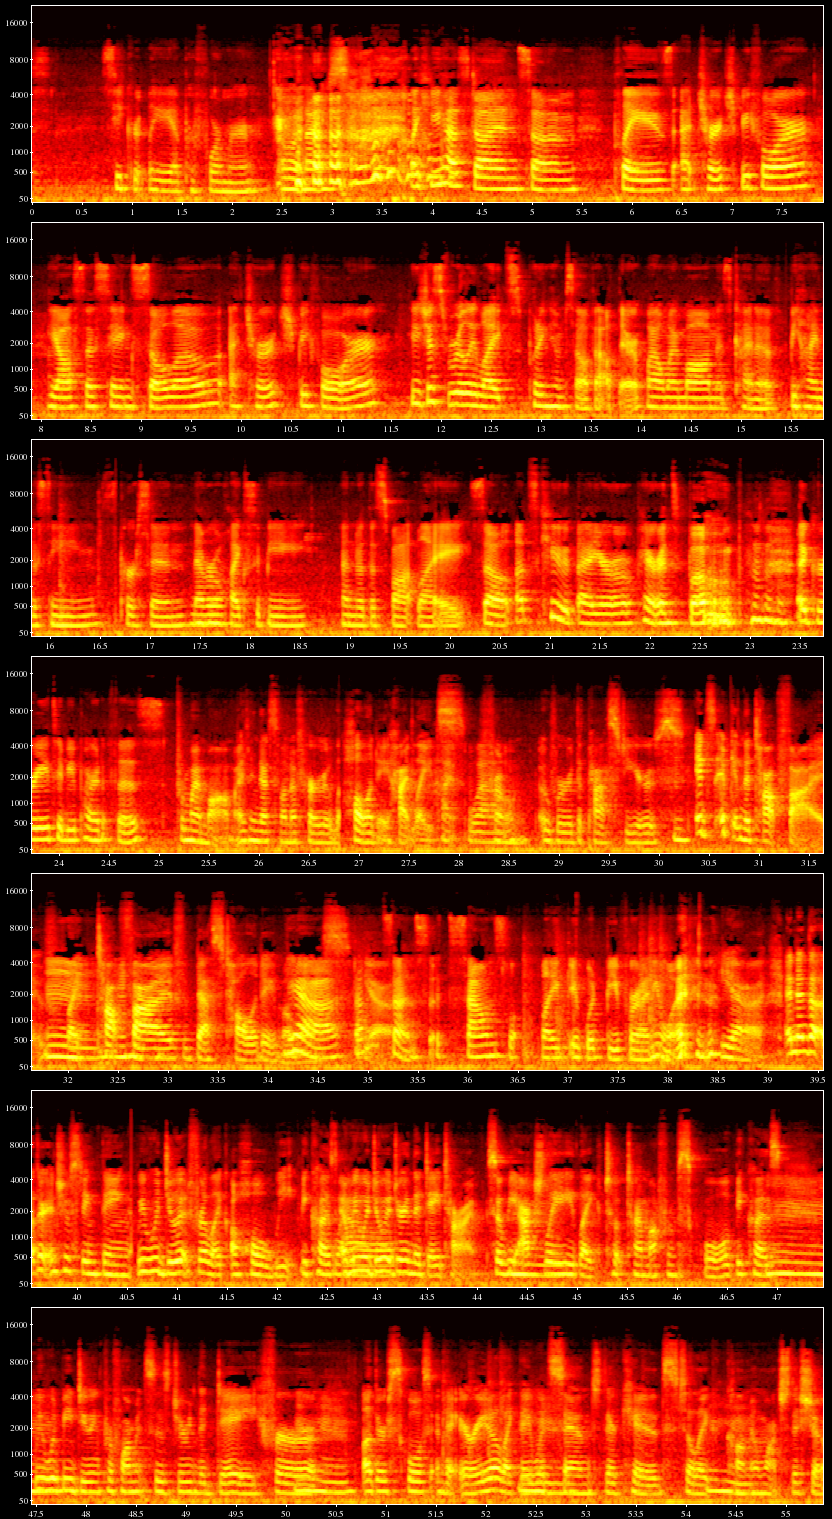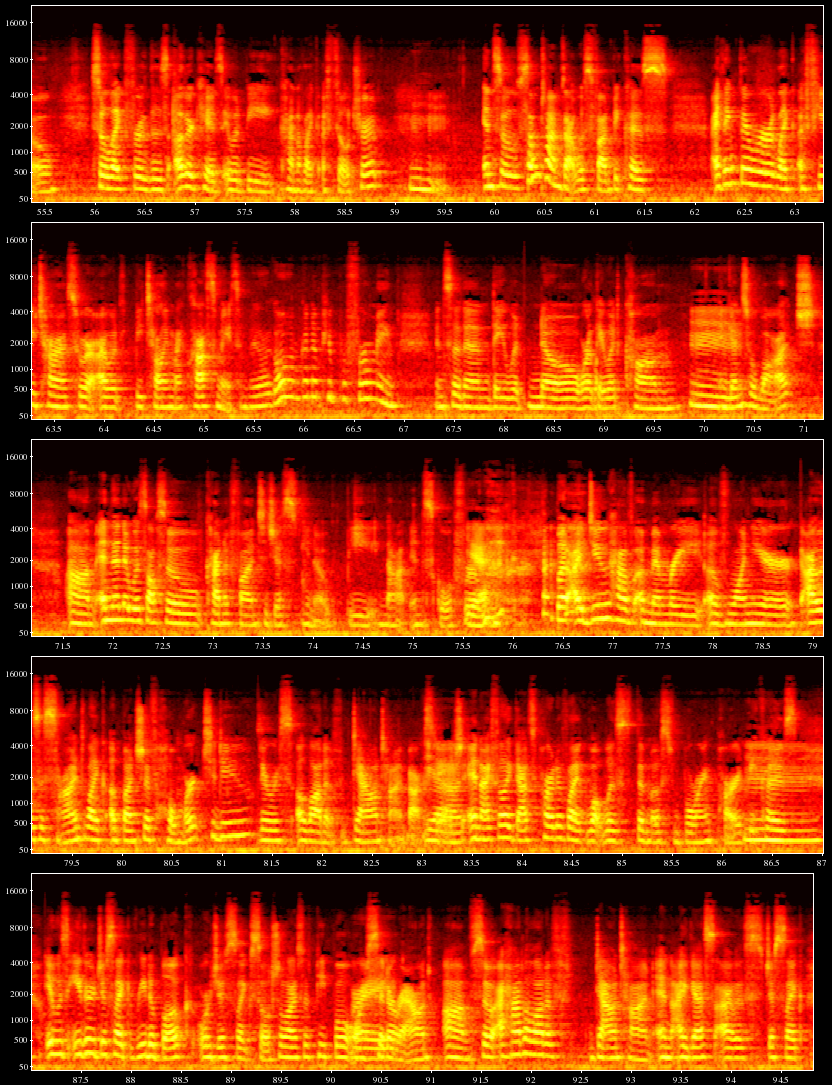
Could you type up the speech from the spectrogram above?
secretly a performer. Oh, nice. like he has done some plays at church before. He also sang solo at church before. He just really likes putting himself out there while my mom is kind of behind the scenes person, never Mhm. likes to be under the spotlight. So that's cute that your parents both agree to be part of this. For my mom. I think that's one of her holiday highlights Hi- wow. from over the past years. Mm. It's in the top five, Mm, like top mhm. five best holiday moments. Yeah, that makes sense. It sounds like it would be for anyone. Yeah. And then the other interesting thing, we would do it for like a whole week because and we would do it during the daytime. So we Mm. actually like took time off from school because we would be doing performances during the day for Mhm. other schools in the area. Like they would Mhm. send their kids to like come and watch the show. So like for those other kids, it would be kind of like a field trip. Mhm. And so sometimes that was fun because I think there were like a few times where I would be telling my classmates and be like, "Oh, I'm gonna be performing," and so then they would know or they would come and get Mm. to watch. Um, and then it was also kind of fun to just you know be not in school for a week. But I do have a memory of one year I was assigned like a bunch of homework to do. There was a lot of downtime backstage, Yeah. and I feel like that's part of like what was the most boring part because Mm. it was either just like read a book or just like socialize with people or sit around. Um, so I had a lot of downtime, and I guess I was just like,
